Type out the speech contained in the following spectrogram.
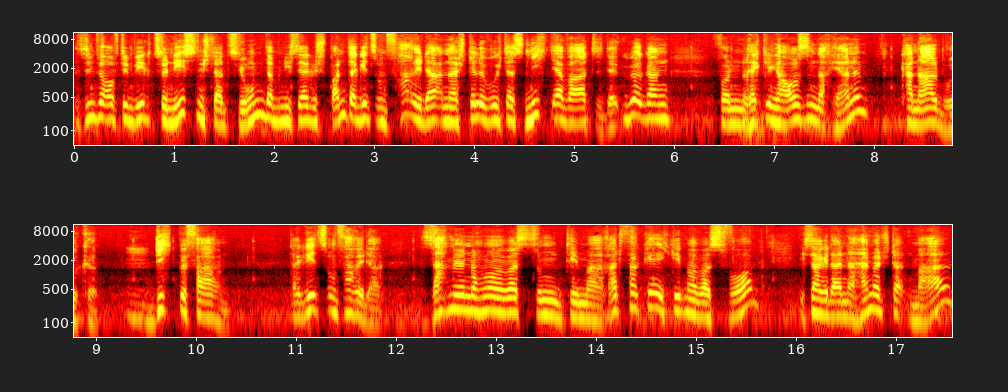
sind wir auf dem Weg zur nächsten Station. Da bin ich sehr gespannt. Da geht es um Fahrräder an der Stelle, wo ich das nicht erwarte. Der Übergang von Recklinghausen nach Herne, Kanalbrücke, dicht befahren. Da geht es um Fahrräder. Sag mir noch mal was zum Thema Radverkehr. Ich gebe mal was vor. Ich sage, deine Heimatstadt Mahl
